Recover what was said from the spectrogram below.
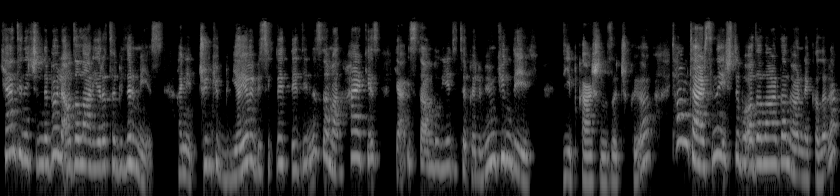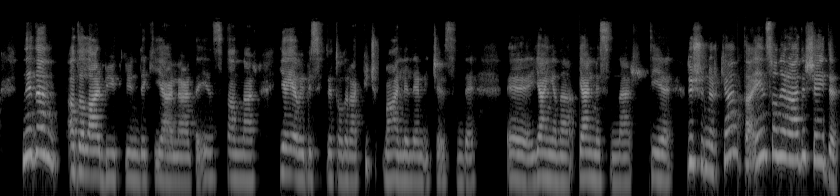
kentin içinde böyle adalar yaratabilir miyiz? Hani çünkü yaya ve bisiklet dediğiniz zaman herkes ya İstanbul Yeditepe'li mümkün değil deyip karşınıza çıkıyor. Tam tersine işte bu adalardan örnek alarak neden adalar büyüklüğündeki yerlerde insanlar yaya ve bisiklet olarak küçük mahallelerin içerisinde e, yan yana gelmesinler diye düşünürken da en son herhalde şeydi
